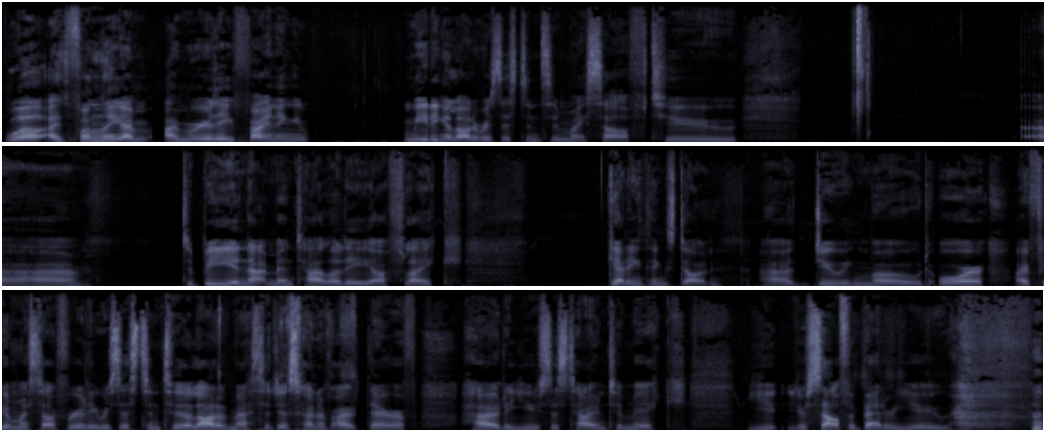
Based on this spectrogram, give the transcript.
Well, I funnily, I'm I'm really finding meeting a lot of resistance in myself to um, to be in that mentality of like getting things done uh, doing mode, or I feel myself really resistant to a lot of messages kind of out there of how to use this time to make yourself a better you.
